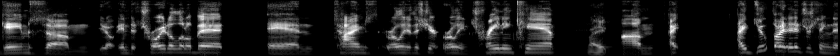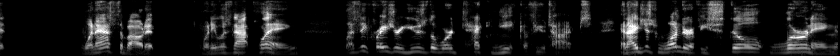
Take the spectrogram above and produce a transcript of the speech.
games um, you know in Detroit a little bit. And times earlier this year, early in training camp. Right. Um, I I do find it interesting that when asked about it, when he was not playing, Leslie Frazier used the word technique a few times. And I just wonder if he's still learning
